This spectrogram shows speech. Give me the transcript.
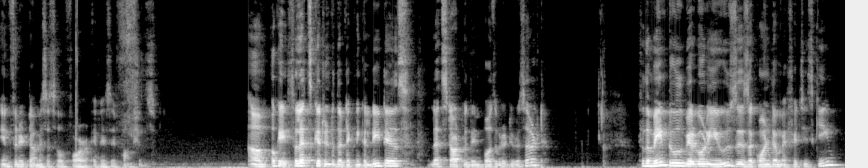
infinite term SSL for evasive functions. Um, okay, so let's get into the technical details let's start with the impossibility result. So the main tool we are going to use is a quantum FHE scheme.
